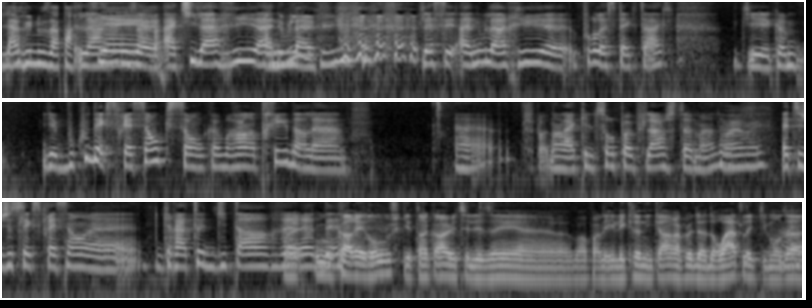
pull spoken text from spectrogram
la rue nous appartient. à qui la rue? À, nous. la rue. là, c'est à nous la rue pour le spectacle. Qui est comme il y a beaucoup d'expressions qui sont comme rentrées dans la euh, je sais pas, dans la culture populaire, justement. Là. Ouais, ouais. C'est juste l'expression euh, gratteux de guitare. Euh, ou carré rouge, qui est encore utilisé euh, bon, par les, chroniqueurs un peu de droite, là, qui vont dire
